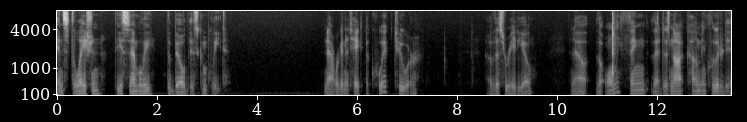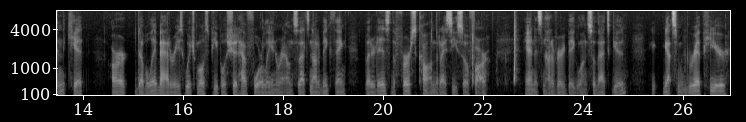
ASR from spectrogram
installation, the assembly, the build is complete. Now we're going to take a quick tour of this radio. Now the only thing that does not come included in the kit are AA batteries, which most people should have four laying around, so that's not a big thing, but it is the first con that I see so far, and it's not a very big one, so that's good. Got some grip here.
